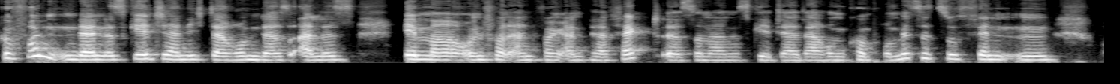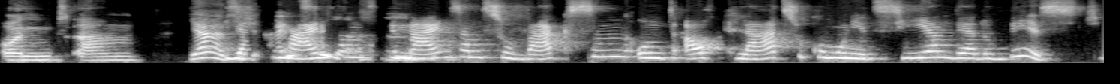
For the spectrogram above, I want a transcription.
gefunden, denn es geht ja nicht darum, dass alles immer und von Anfang an perfekt ist, sondern es geht ja darum, Kompromisse zu finden und ähm, ja, ja gemeinsam, gemeinsam, zu wachsen und auch klar zu kommunizieren, wer du bist.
